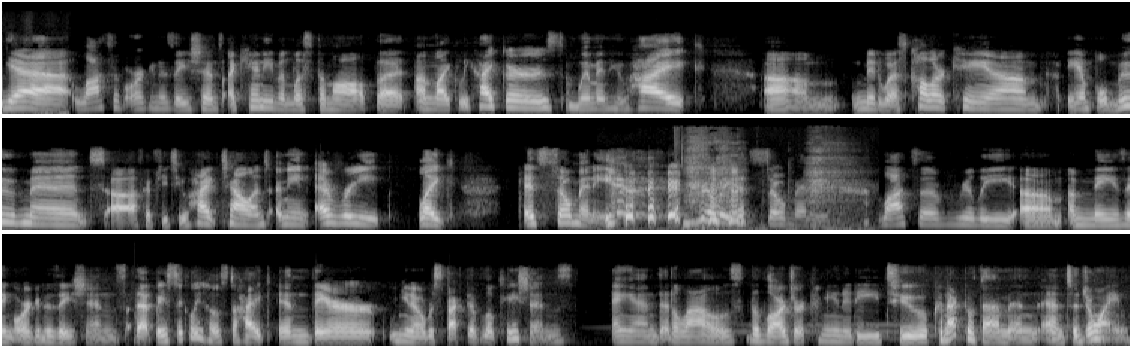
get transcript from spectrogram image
Yeah, lots of organizations. I can't even list them all, but Unlikely Hikers, Women Who Hike, um, Midwest Color Camp, Ample Movement, uh, 52 Hike Challenge. I mean, every, like, it's so many. it really is so many. Lots of really um, amazing organizations that basically host a hike in their, you know, respective locations. And it allows the larger community to connect with them and, and to join.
